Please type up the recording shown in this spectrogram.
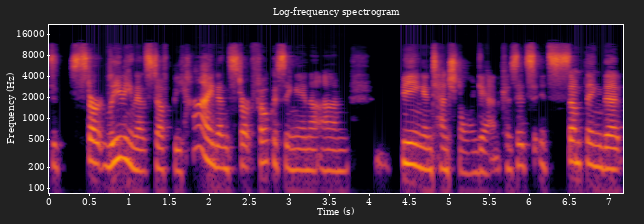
to start leaving that stuff behind and start focusing in on being intentional again? Because it's it's something that,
